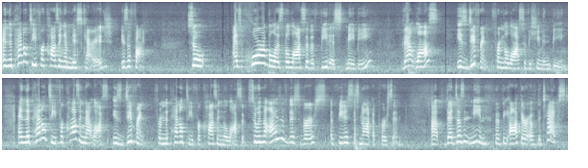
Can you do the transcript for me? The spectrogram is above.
and the penalty for causing a miscarriage is a fine. So, as horrible as the loss of a fetus may be, that loss is different from the loss of a human being. And the penalty for causing that loss is different from the penalty for causing the loss of. So, in the eyes of this verse, a fetus is not a person. Uh, that doesn't mean that the author of the text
